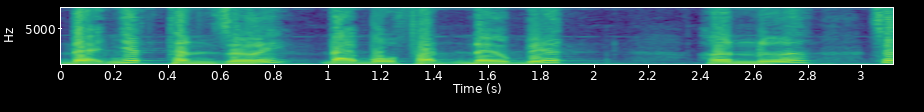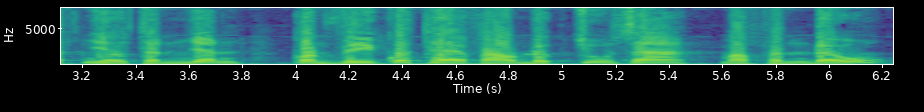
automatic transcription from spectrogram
Đại nhất thần giới, đại bộ phận đều biết. Hơn nữa, rất nhiều thần nhân còn vì có thể vào được Chu gia mà phấn đấu.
